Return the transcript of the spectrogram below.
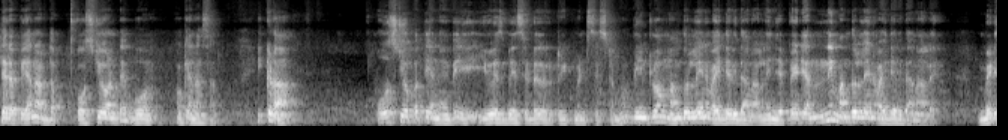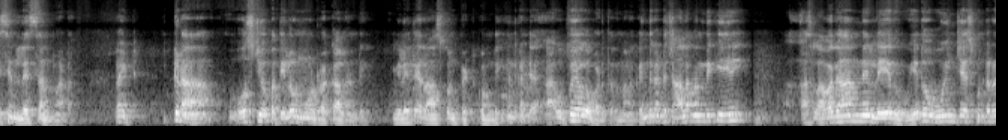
థెరపీ అని అర్థం. ఓస్టియో అంటే బోన్. ఓకేనా సార్. ఇక్కడ ఓస్టియోపతి అనేది యుఎస్ బేస్డ్ ట్రీట్మెంట్ సిస్టము. దీంట్లో మందులు లేని వైద్య విధానాలు నేను చెప్పేటి అన్ని మందులు లేని వైద్య విధానాలే. మెడిసిన్ లెస్ అన్నమాట. రైట్. ఇక్కడ ఓస్టియోపతిలో మూడు రకాలండి. వీలైతే రాసుకొని పెట్టుకోండి. ఎందుకంటే ఉపయోగపడుతుంది మనకు. ఎందుకంటే చాలామందికి అసలు అవగాహనే లేదు. ఏదో ఊహించేసుకుంటారు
